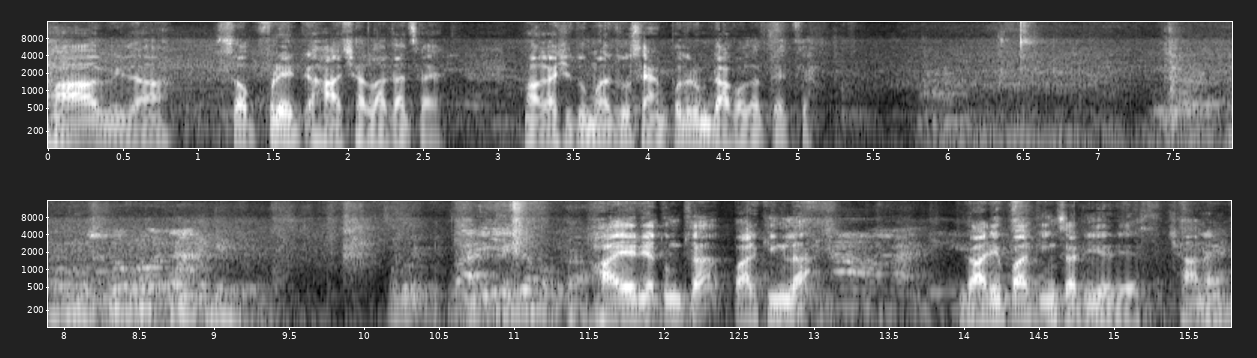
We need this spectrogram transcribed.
हा विला. सपरेट हा छलाकाचा आहे. मागाशी तुम्हाला जो सॅम्पल रूम दाखवला त्याचा. हा एरिया तुमचा पार्किंगला गाडी पार्किंगसाठी एरिया छान आहे.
